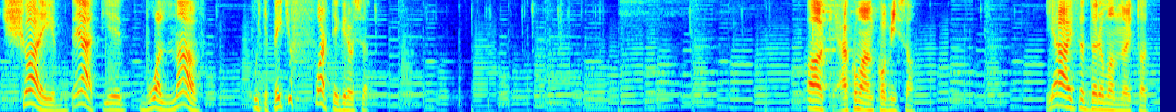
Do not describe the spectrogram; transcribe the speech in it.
Cioare, e beat, e bolnav. Uite, pe aici e foarte greu să... Ok, acum am comis-o. Ia, hai să dărâmăm noi tot.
